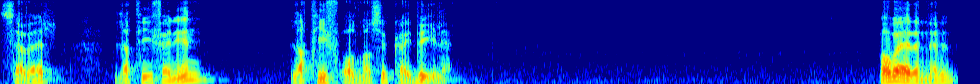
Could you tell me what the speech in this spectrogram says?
sever. Latifenin latif olması kaydı ile. Baba erenlerin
